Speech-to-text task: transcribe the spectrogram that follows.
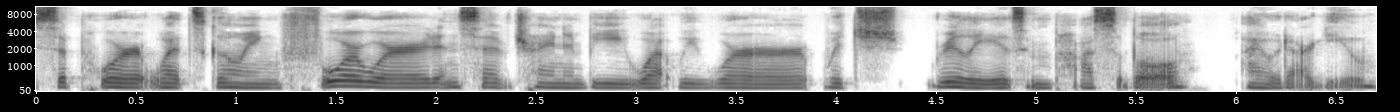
support what's going forward instead of trying to be what we were which really is impossible i would argue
